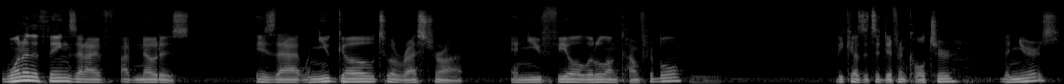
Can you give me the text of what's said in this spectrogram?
one of the things that I've I've noticed is that when you go to a restaurant and you feel a little uncomfortable because it's a different culture than yours.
